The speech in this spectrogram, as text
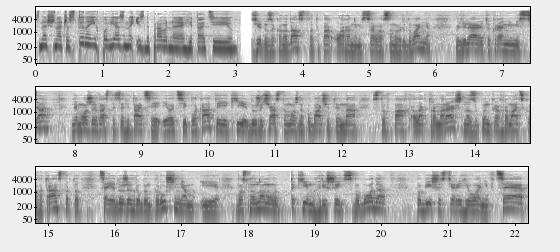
Значна частина їх пов'язана із неправильною агітацією. Згідно законодавства, тепер органи місцевого самоврядування виділяють окремі місця, де може вестися агітація. І оці плакати, які дуже часто можна побачити на стовпах електромереж, на зупинках громадського транспорту, це є дуже грубим порушенням. І в основному таким грішить свобода по більшості регіонів. Це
